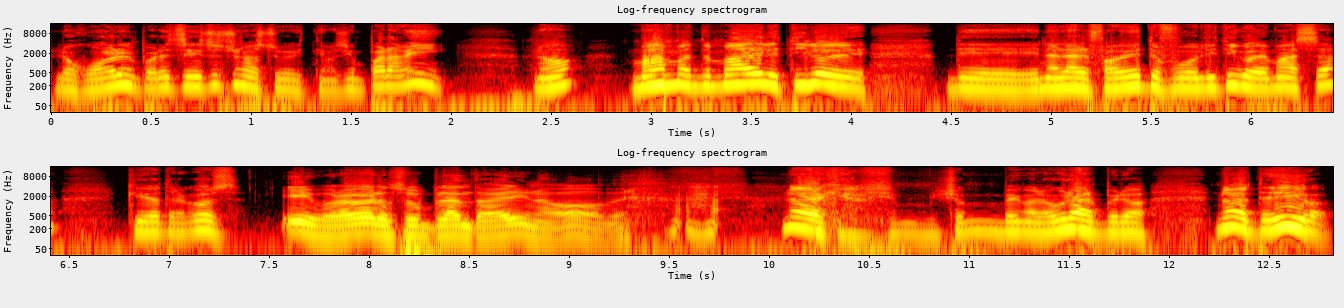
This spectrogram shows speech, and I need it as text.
los jugadores me parece que eso es una subestimación. Para mí, ¿no? Más, más del estilo de, de en el alfabeto futbolístico de masa que de otra cosa. Y por algo lo suplanto a él y no vos. pero- No, es que yo vengo a laburar, pero no, te digo.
